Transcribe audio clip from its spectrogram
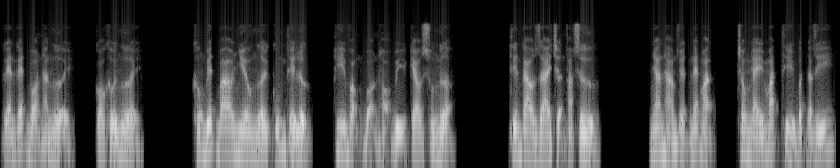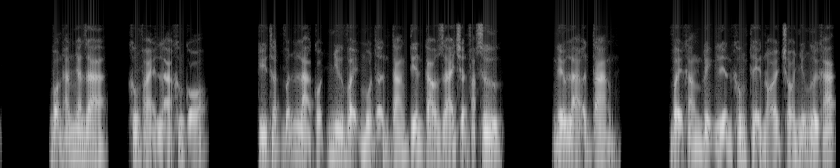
ghen ghét bọn hắn người, có khối người. Không biết bao nhiêu người cùng thế lực, hy vọng bọn họ bị kéo xuống ngựa. Thiên cao giai trận pháp sư. Nhan hàm duyệt nét mặt, trong nháy mắt thì bất đắc dĩ. Bọn hắn nhan ra, không phải là không có kỳ thật vẫn là có như vậy một ẩn tàng tiên cao giai trận pháp sư. Nếu là ẩn tàng, vậy khẳng định liền không thể nói cho những người khác.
